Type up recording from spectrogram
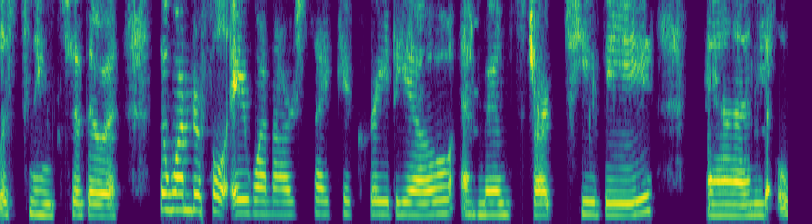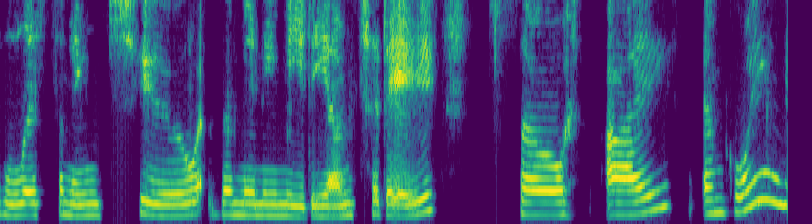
listening to the the wonderful A1R Psychic Radio and Moonstruck TV, and listening to the mini medium today. So I am going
